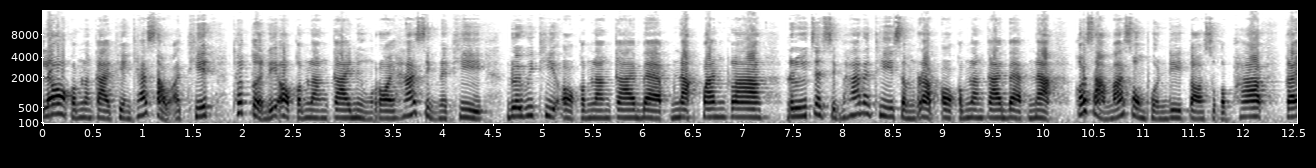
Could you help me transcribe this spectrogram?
และออกกำลังกายเพียงแค่เสาร์อาทิตย์ ถ้าเกิดได้ออกกำลังกาย 150 นาที ด้วยวิธีออกกำลังกายแบบหนักปานกลาง หรือ 75 นาทีสำหรับออกกำลังกายแบบหนัก ก็สามารถส่งผลดีต่อสุขภาพ ใกล้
